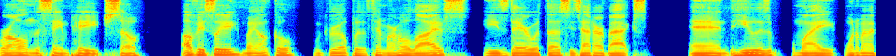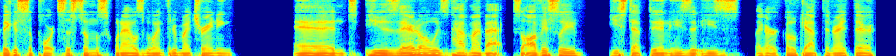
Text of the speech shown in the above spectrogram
we're all on the same page. So obviously, my uncle, we grew up with him our whole lives. He's there with us. He's had our backs, and he was my one of my biggest support systems when I was going through my training, and he was there to always have my back. So obviously, he stepped in. He's he's like our co-captain right there.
